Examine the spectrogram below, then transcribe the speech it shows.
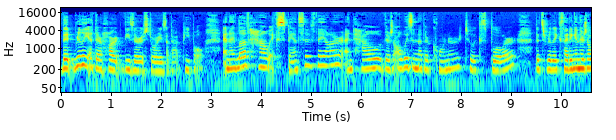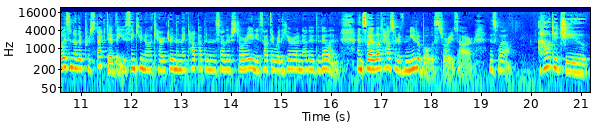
that really at their heart these are stories about people. And I love how expansive they are and how there's always another corner to explore that's really exciting and there's always another perspective that you think you know a character and then they pop up in this other story and you thought they were the hero and now they're the villain. And so I love how sort of mutable the stories are as well. How did you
